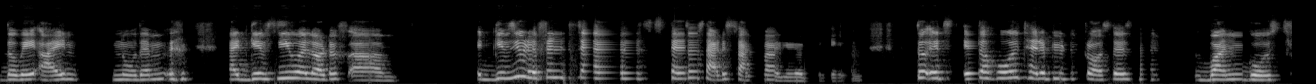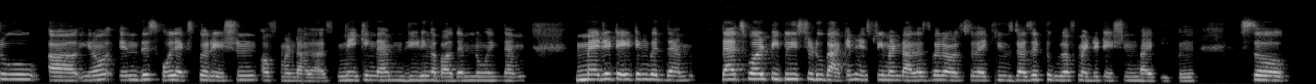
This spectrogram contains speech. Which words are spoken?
the way I know them, that gives you a lot of um, it gives you different sense, sense of satisfaction while you're making them. So it's it's a whole therapeutic process that one goes through uh, you know in this whole exploration of mandalas making them reading about them knowing them meditating with them. That's what people used to do back in history. Mandalas were also like used as a tool of meditation by people. So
